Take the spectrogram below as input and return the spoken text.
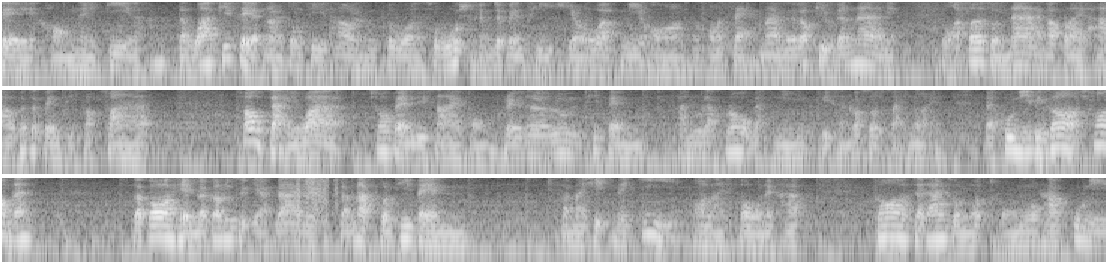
g a y ของ Nike นะครับแต่ว่าพิเศษหน่อยตรงสีเทาเนี่ยมันตัว swoosh มันจะเป็นสีเขียวแบบนีออนสะท้อนแสงมากเลยแล้วผิวด้านหน้าเนี่ยตรง upper ส่วนหน้านะครับปลายเท้าก็จะเป็นสีฟ้าๆเข้าใจว่าก็เป็นดีไซน์ของ Creator รุ่นที่เป็นอนุรักษ์โลกแบบนี้ สีสันก็สดใสหน่อย แต่คู่นี้ปินก็ชอบนะ แล้วก็เห็นแล้วก็รู้สึกอยากได้สำหรับคนที่เป็นสมาชิก Nike Online Store นะครับ ก็จะได้ส่วนลดของรองเท้าคู่นี้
